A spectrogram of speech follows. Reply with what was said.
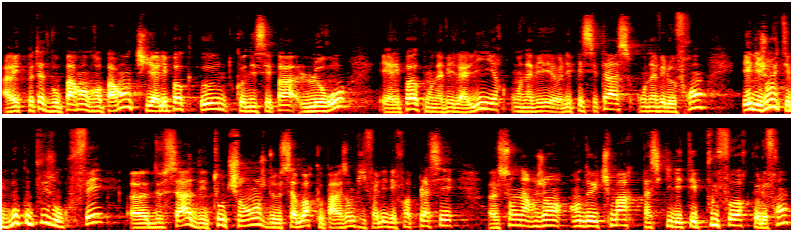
avec peut-être vos parents, grands-parents qui à l'époque eux ne connaissaient pas l'euro et à l'époque on avait la lire, on avait euh, les pesetas, on avait le franc et les gens étaient beaucoup plus au fait de ça, des taux de change, de savoir que par exemple il fallait des fois placer son argent en Deutschmark parce qu'il était plus fort que le franc.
